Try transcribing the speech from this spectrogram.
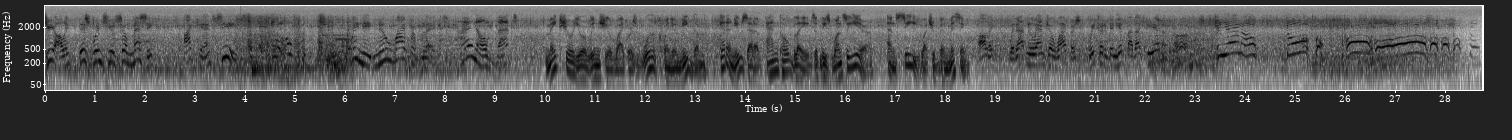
Gee, Ollie, this windshield's so messy, I can't see. We need new wiper blades. I know that. Make sure your windshield wipers work when you need them. Get a new set of Anco blades at least once a year and see what you've been missing. Ollie, without new Anco wipers, we could have been hit by that piano. Oh. Piano? No. Oh. oh.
